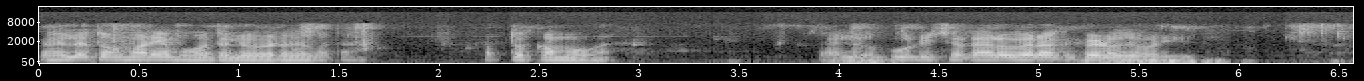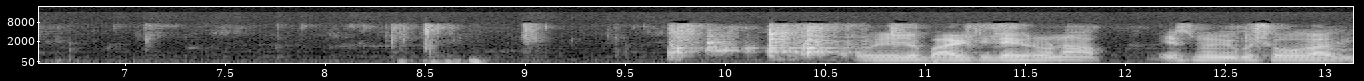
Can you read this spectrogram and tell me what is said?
पहले तो हमारे यहाँ बहुत एलोवेरा थे, पता है। अब तो कम हो गए। पहले तो पूरी छत एलोवेरा के पेड़ों से भरी हुई तो ये जो बाल्टी देख रहे हो ना आप इसमें भी कुछ होगा अभी।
